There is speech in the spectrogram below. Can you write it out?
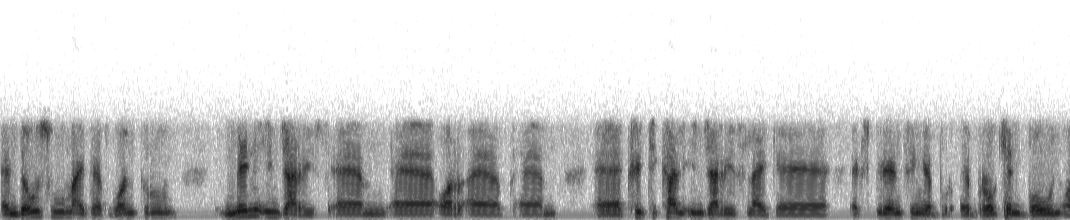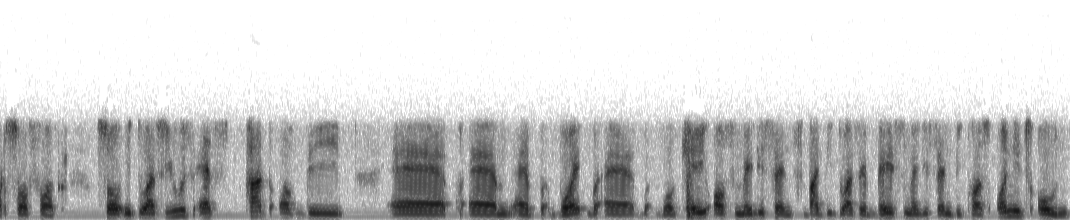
and those who might have gone through many injuries um, uh, or uh, um, uh, critical injuries like uh, experiencing a, a broken bone or so forth. So it was used as part of the um, bo- uh, bouquet of medicines, but it was a base medicine because on its own,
